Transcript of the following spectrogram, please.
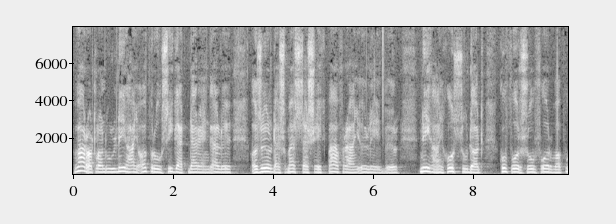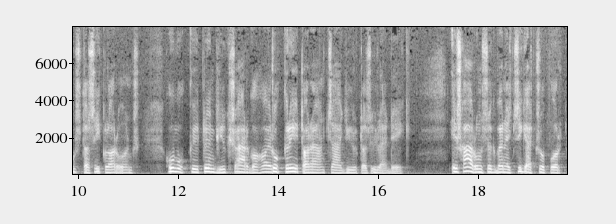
Váratlanul néhány apró sziget dereng elő a zöldes messzeség páfrány öléből, néhány hosszúdat, koporsó forma puszta sziklaroncs, homokkő tömbjük sárga haj, sok krétaráncá gyűlt az üledék. És háromszögben egy szigetcsoport,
